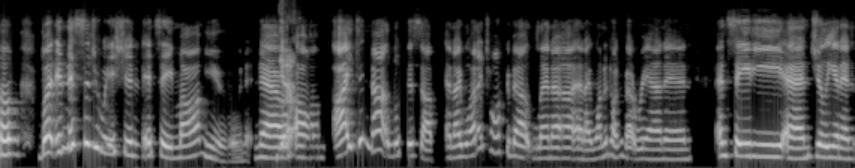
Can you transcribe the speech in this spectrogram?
Um, but in this situation, it's a mommune. Now, yeah. um, I did not look this up, and I want to talk about Lena, and I want to talk about Rhiannon and Sadie and Jillian and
